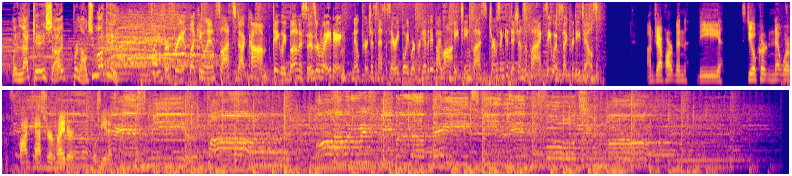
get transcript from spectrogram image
in that case, I pronounce you lucky. Play for free at LuckyLandSlots.com. Daily bonuses are waiting. No purchase necessary. Void were prohibited by law. 18 plus. Terms and conditions apply. See website for details. I'm Jeff Hartman, the Steel Curtain Network podcaster and writer. We'll see you next time.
